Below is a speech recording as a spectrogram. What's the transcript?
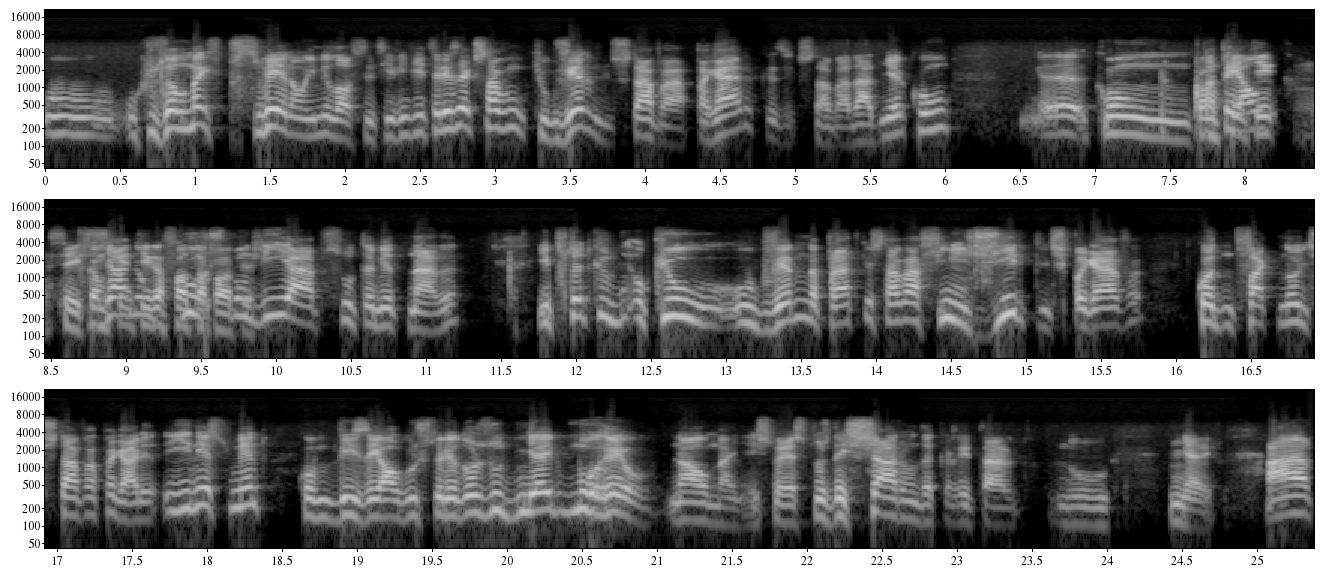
o, o que os alemães perceberam em 1923 é que, estavam, que o governo lhes estava a pagar, quer dizer, que estava a dar dinheiro com, eh, com Como quem papel tira- sim, como já quem não correspondia a absolutamente nada e, portanto, que, o, que o, o governo, na prática, estava a fingir que lhes pagava, quando de facto não lhes estava a pagar. E nesse momento, como dizem alguns historiadores, o dinheiro morreu na Alemanha, isto é, as pessoas deixaram de acreditar no dinheiro. Há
